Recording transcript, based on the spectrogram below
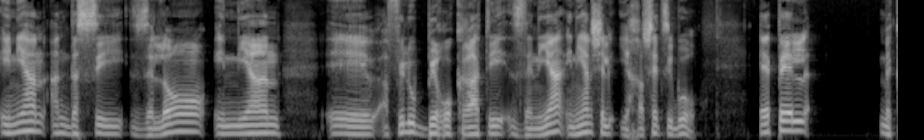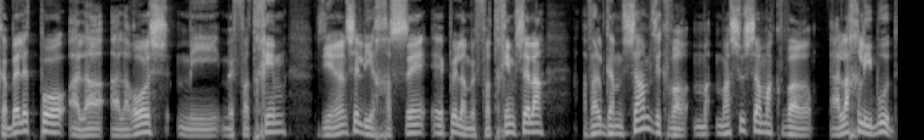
עניין הנדסי זה לא עניין. אה, אפילו בירוקרטי, זה נהיה עניין של יחסי ציבור. אפל מקבלת פה על, ה, על הראש ממפתחים, זה עניין של יחסי אפל למפתחים שלה, אבל גם שם זה כבר, משהו שם כבר הלך לאיבוד.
